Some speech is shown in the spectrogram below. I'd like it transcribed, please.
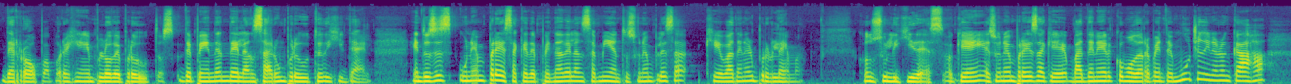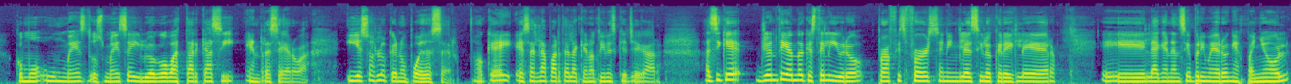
de ropa, por ejemplo, de productos, dependen de lanzar un producto digital. Entonces, una empresa que dependa de lanzamiento es una empresa que va a tener problema con su liquidez, ¿ok? Es una empresa que va a tener como de repente mucho dinero en caja, como un mes, dos meses y luego va a estar casi en reserva. Y eso es lo que no puede ser, ¿ok? Esa es la parte a la que no tienes que llegar. Así que yo entiendo que este libro, Profits First en inglés, si lo queréis leer, eh, La ganancia primero en español,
